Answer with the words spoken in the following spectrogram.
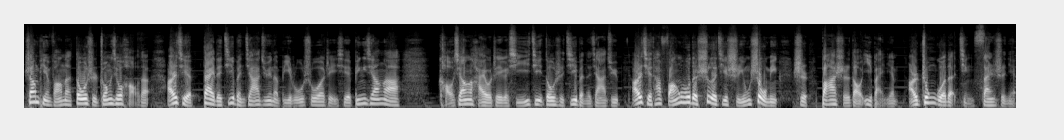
商品房呢都是装修好的，而且带的基本家居呢，比如说这些冰箱啊。烤箱还有这个洗衣机都是基本的家居，而且它房屋的设计使用寿命是八十到一百年，而中国的仅三十年。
